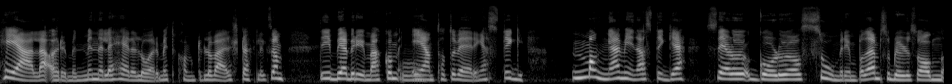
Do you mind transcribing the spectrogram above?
Hele armen min eller hele låret mitt kommer til å være stygt, liksom. Jeg bryr meg ikke om Mm. én tatovering er stygg. Mange av mine er stygge. Ser du, går du og zoomer inn på dem, så blir du sånn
